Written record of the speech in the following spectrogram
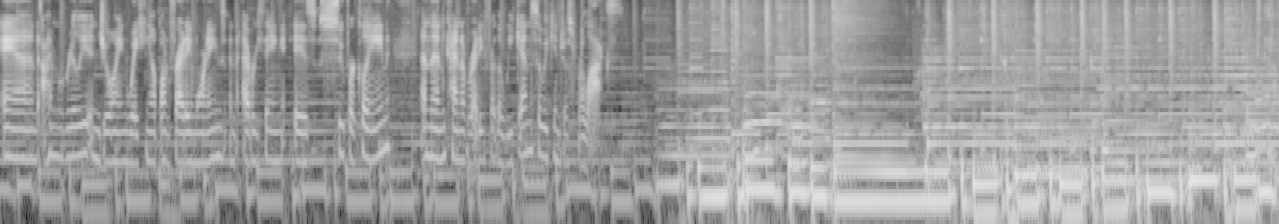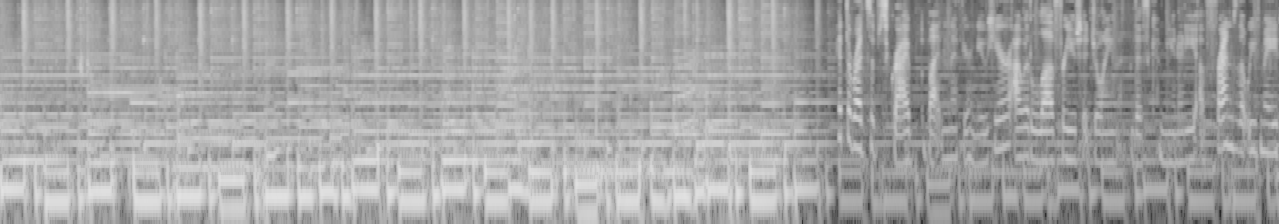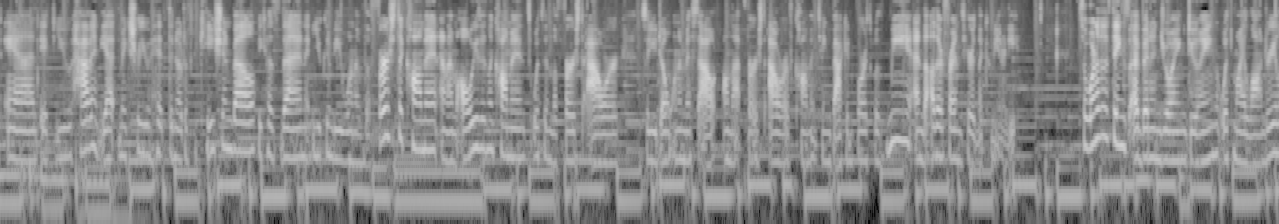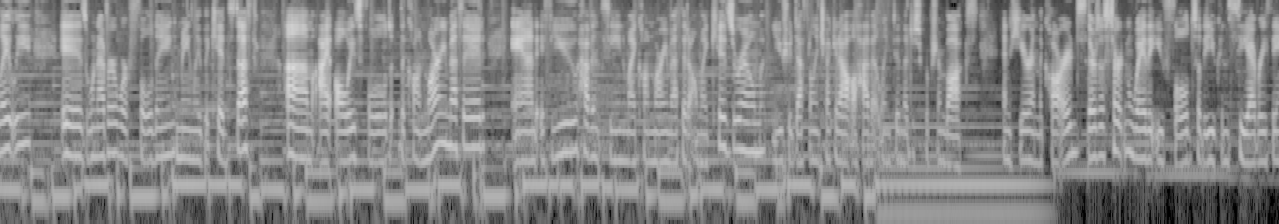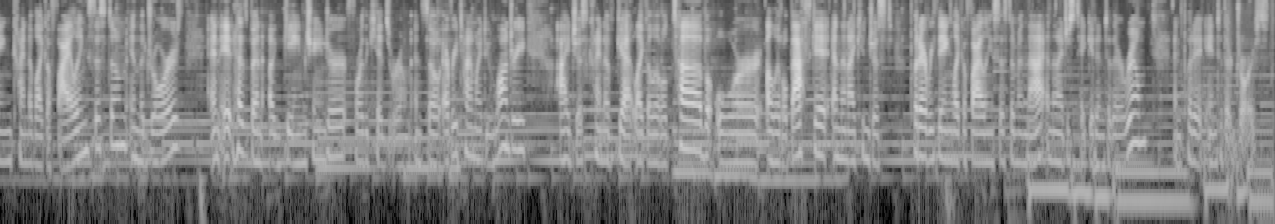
and I'm really enjoying waking up on Friday mornings and everything is super clean and then kind of ready for the weekend so we can just relax. Red subscribe button if you're new here. I would love for you to join this community of friends that we've made. And if you haven't yet, make sure you hit the notification bell because then you can be one of the first to comment. And I'm always in the comments within the first hour. So you don't want to miss out on that first hour of commenting back and forth with me and the other friends here in the community. So, one of the things I've been enjoying doing with my laundry lately is whenever we're folding mainly the kid stuff, um, I always fold the KonMari method, and if you haven't seen my KonMari method on my kids' room, you should definitely check it out. I'll have it linked in the description box and here in the cards. There's a certain way that you fold so that you can see everything kind of like a filing system in the drawers, and it has been a game changer for the kids' room. And so every time I do laundry, I just kind of get like a little tub or a little basket, and then I can just put everything like a filing system in that, and then I just take it into their room and put it into their drawers.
